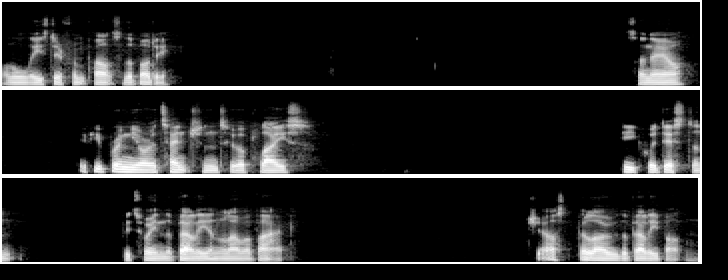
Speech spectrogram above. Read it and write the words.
on all these different parts of the body. So now, if you bring your attention to a place equidistant between the belly and lower back, just below the belly button.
